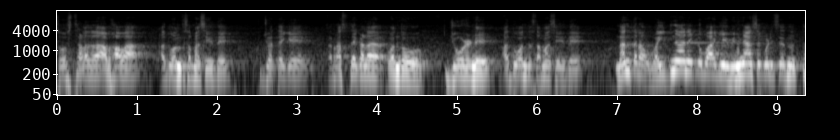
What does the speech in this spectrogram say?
ಸೊ ಸ್ಥಳದ ಅಭಾವ, ಅದು ಒಂದು ಸಮಸ್ಯೆ ಇದೆ. ಜೊತೆಗೆ ರಸ್ತೆಗಳ ಒಂದು ಜೋಡಣೆ, ಅದು ಒಂದು ಸಮಸ್ಯೆ ಇದೆ. ನಂತರ ವೈಜ್ಞಾನಿಕವಾಗಿ ವಿನ್ಯಾಸಗೊಳಿಸಿದಂಥ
